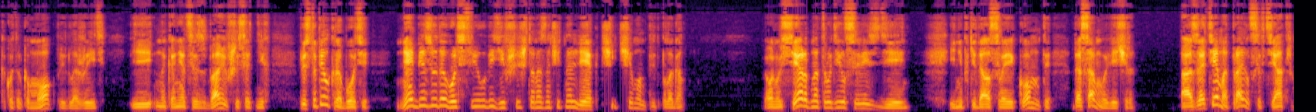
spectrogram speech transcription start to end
какой только мог предложить, и, наконец, избавившись от них, приступил к работе, не без удовольствия убедившись, что она значительно легче, чем он предполагал. Он усердно трудился весь день и не покидал своей комнаты до самого вечера, а затем отправился в театр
